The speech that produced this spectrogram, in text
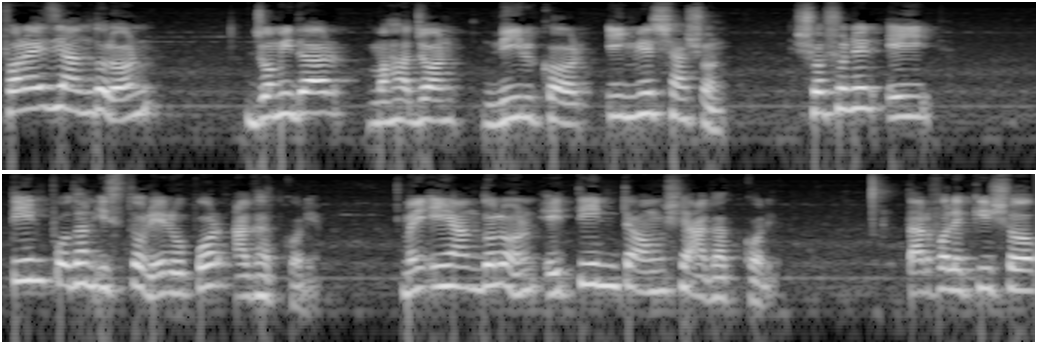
ফরাইজি আন্দোলন জমিদার মহাজন নীলকর ইংরেজ শাসন শোষণের এই তিন প্রধান স্তরের উপর আঘাত করে। মানে এই আন্দোলন এই তিনটা অংশে আঘাত করে। তার ফলে কৃষক,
